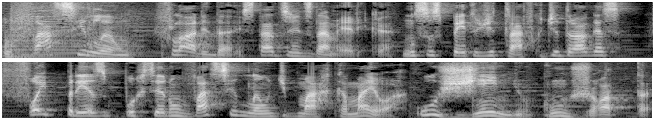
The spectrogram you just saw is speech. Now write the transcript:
O vacilão. Flórida, Estados Unidos da América. Um suspeito de tráfico de drogas foi preso por ser um vacilão de marca maior. O gênio, com J,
